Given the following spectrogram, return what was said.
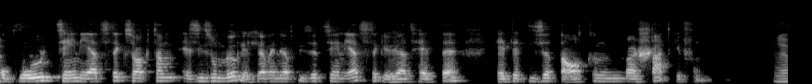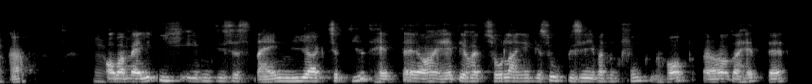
Obwohl zehn Ärzte gesagt haben, es ist unmöglich. Ja, wenn ich auf diese zehn Ärzte gehört hätte, hätte dieser Tauchgang niemals stattgefunden. Ja. Ja. Aber weil ich eben dieses Nein nie akzeptiert hätte, hätte ich halt so lange gesucht, bis ich jemanden gefunden habe äh, oder hätte.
